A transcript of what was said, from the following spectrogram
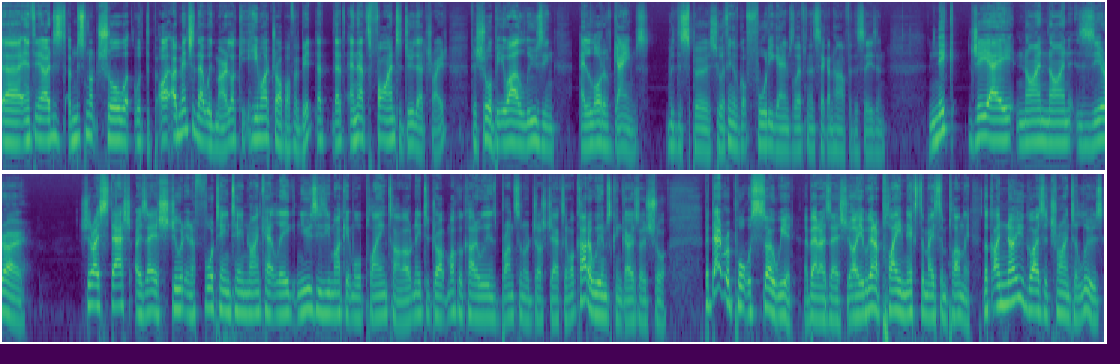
uh, Anthony, I just I'm just not sure what, what the I, I, mentioned that with Murray. Look, he might drop off a bit. That that and that's fine to do that trade for sure. But you are losing a lot of games with the Spurs, who I think have got 40 games left in the second half of the season. Nick GA nine nine zero. Should I stash Isaiah Stewart in a 14 team 9 cat league? News is he might get more playing time. I would need to drop Michael Carter Williams, Brunson, or Josh Jackson. Well, Carter Williams can go, so sure. But that report was so weird about Isaiah Stewart. Oh, were going to play him next to Mason Plumlee. Look, I know you guys are trying to lose,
